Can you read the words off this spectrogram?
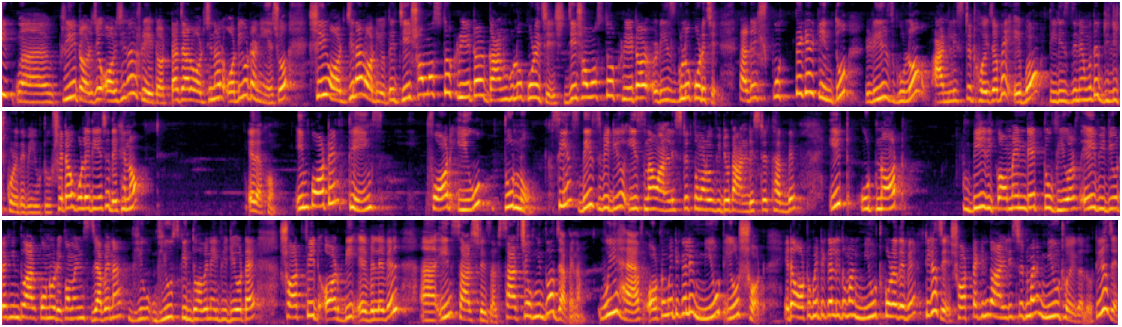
ক্রিয়েটর যে অরিজিনাল ক্রিয়েটরটা যার অরিজিনাল অডিওটা নিয়েছো, সেই অরিজিনাল অডিওতে যে সমস্ত ক্রিয়েটর গানগুলো করেছে, যে সমস্ত ক্রিয়েটর রিলসগুলো করেছে, তাদের প্রত্যেকের কিন্তু রিলসগুলো আনলিস্টেড হয়ে যাবে এবং তিরিশ দিনের মধ্যে ডিলিট করে দেবে ইউটিউব সেটাও বলে দিয়েছে, দেখে নাও। এ দেখো important things for you to know since this video is now unlisted তোমার ওই ভিডিওটা আনলিস্টেড থাকবে। It would not be recommended to viewers এই ভিডিওটা কিন্তু আর কোনো রেকমেন্ডস যাবে না। ভিউ ভিউজ কিন্তু হবে না এই ভিডিওটায় short feed or be available in search result সার্চেও কিন্তু আর যাবে না। We have automatically mute your short এটা অটোমেটিক্যালি তোমার মিউট করে দেবে, ঠিক আছে? শর্টটা কিন্তু আনলিস্টেড মানে মিউট হয়ে গেল, ঠিক আছে?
